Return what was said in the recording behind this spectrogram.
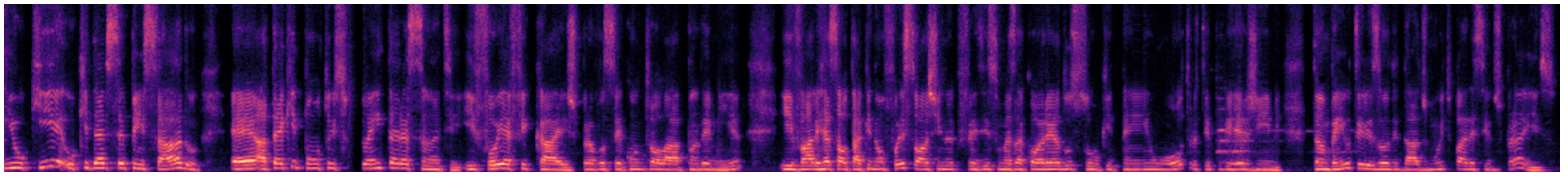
E o que, o que deve ser pensado é até que ponto isso é interessante e foi eficaz para você controlar a pandemia. E vale ressaltar que não foi só a China que fez isso, mas a Coreia do Sul, que tem um outro tipo de regime, também utilizou de dados muito parecidos para isso.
